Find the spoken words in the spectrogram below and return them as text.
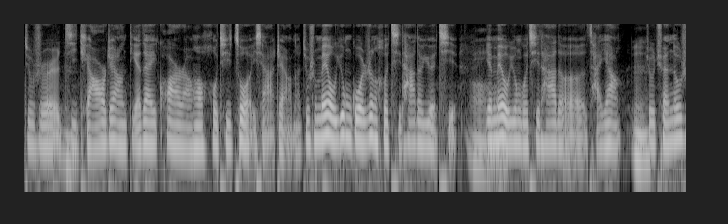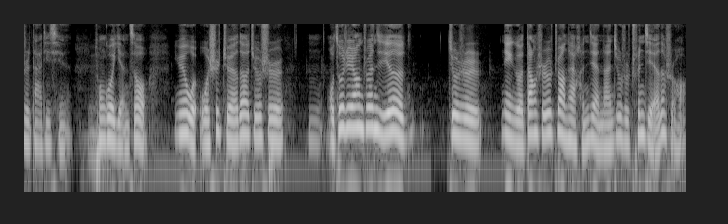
就是几条这样叠在一块儿，然后后期做一下这样的，就是没有用过任何其他的乐器，哦。也没有用过其他的采样，嗯。就全都是大提琴，通过演奏，因为我我是觉得就是嗯，我做这张专辑的，就是那个当时的状态很简单，就是春节的时候，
